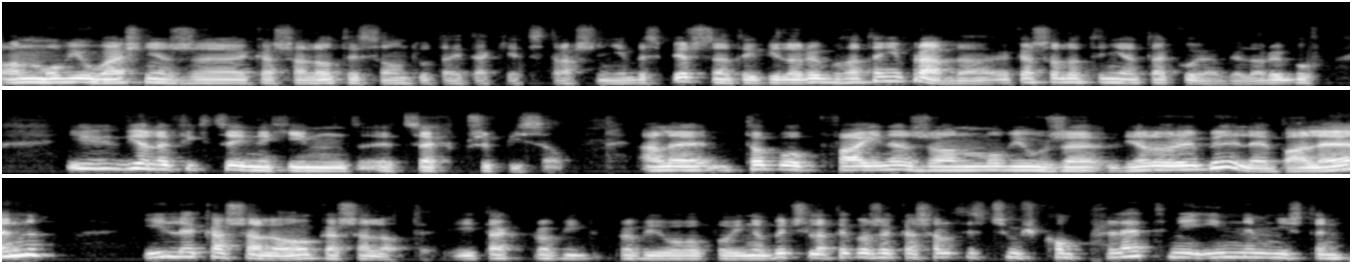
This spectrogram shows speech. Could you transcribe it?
on mówił właśnie, że kaszaloty są tutaj takie strasznie niebezpieczne na tych wielorybów, a to nieprawda. Kaszaloty nie atakują wielorybów i wiele fikcyjnych im cech przypisał. Ale to było fajne, że on mówił, że wieloryby, le balen le kaszalo, kaszaloty. I tak prawidłowo powinno być, dlatego że kaszalot jest czymś kompletnie innym niż ten,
